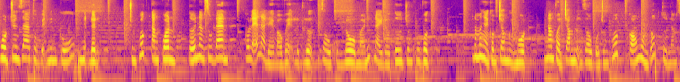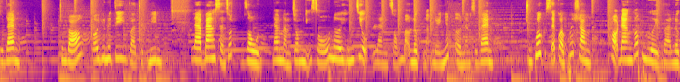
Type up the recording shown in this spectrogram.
một chuyên gia thuộc Viện Nghiên cứu, nhận định Trung Quốc tăng quân tới Nam Sudan có lẽ là để bảo vệ lực lượng dầu khổng lồ mà nước này đầu tư trong khu vực. Năm 2011, 5% lượng dầu của Trung Quốc có nguồn gốc từ Nam Sudan. Trong đó có Unity và Thực Minh, là bang sản xuất dầu đang nằm trong những số nơi hứng chịu làn sóng bạo lực nặng nề nhất ở Nam Sudan. Trung Quốc sẽ quả quyết rằng họ đang góp người và lực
